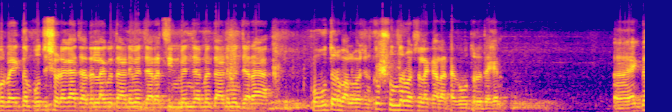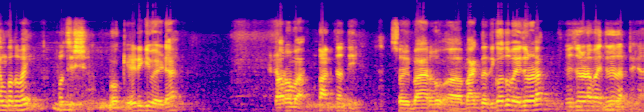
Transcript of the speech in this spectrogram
পড়বে একদম পঁচিশশো টাকা যাদের লাগবে তারা নেবেন যারা চিনবেন জানবেন তারা নেবেন যারা কবুতর ভালোবাসেন। খুব সুন্দর মশলা কালারটা কবুতরে দেখেন। একদম কত ভাই? পঁচিশশো। ওকে এটা কি ভাই এটা? বারোমা। বাগদাদি। সরি বার বাগদাদি। কত ভাই এই জোড়াটা? এই জোড়াটা ভাই দুই হাজার টাকা।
